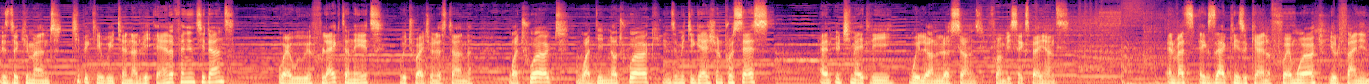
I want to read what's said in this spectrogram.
is a document typically written at the end of an incident where we reflect on it, we try to understand what worked, what did not work in the mitigation process, and ultimately we learn lessons from this experience. And that's exactly the kind of framework you'll find in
